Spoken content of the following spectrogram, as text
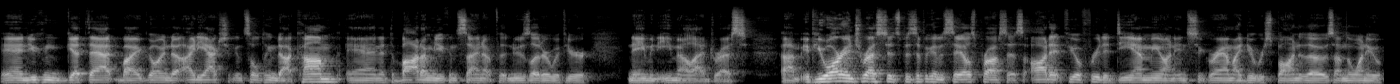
And you can get that by going to ideactionconsulting.com. And at the bottom, you can sign up for the newsletter with your name and email address. Um, if you are interested specifically in a sales process audit, feel free to DM me on Instagram. I do respond to those. I'm the one who,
